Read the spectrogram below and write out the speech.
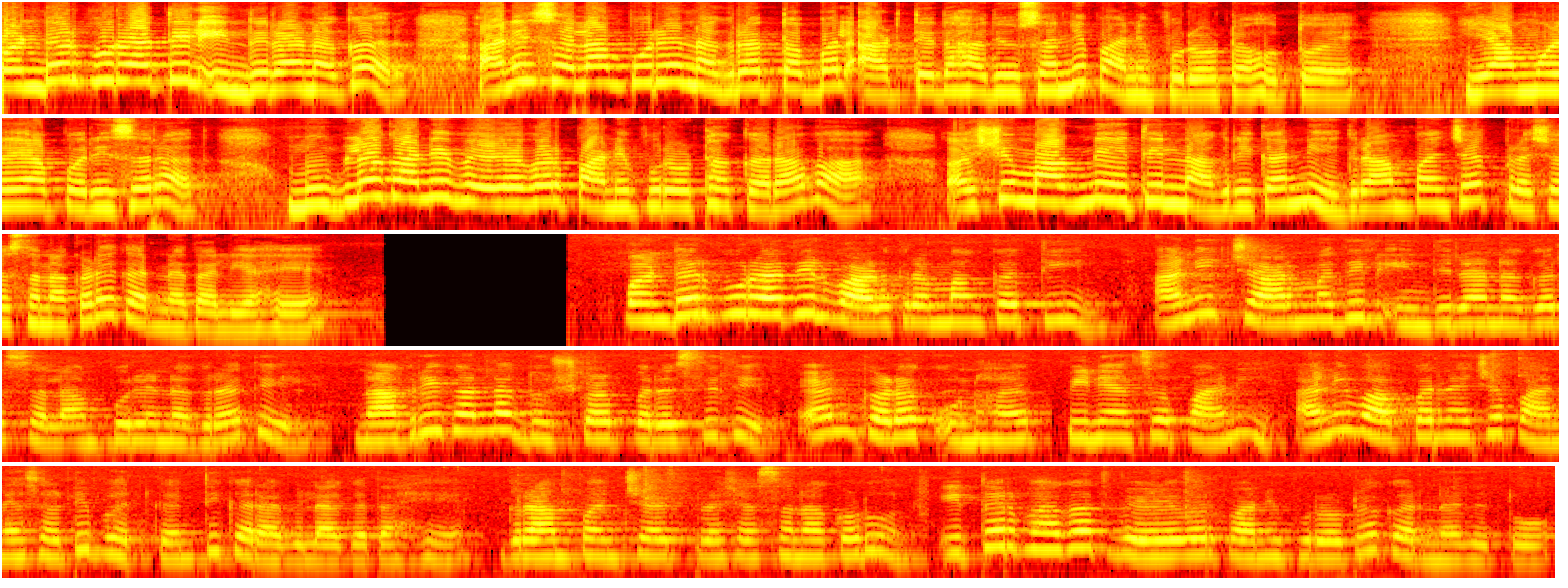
पंढरपुरातील इंदिरानगर आणि सलामपुरी नगरात तब्बल आठ ते दहा दिवसांनी पाणी पुरवठा होतोय. यामुळे या परिसरात मुबलक आणि वेळेवर पाणी पुरवठा करावा अशी मागणी येथील नागरिकांनी ग्रामपंचायत प्रशासनाकडे करण्यात आली आहे. पंढरपुरातील वार्ड क्रमांक तीन आणि चार मधील इंदिरानगर सलामपुरे नगरातील नागरिकांना दुष्काळ परिस्थितीत ऐन कडक उन्हाळ्यात पिण्याचं पाणी आणि वापरण्याच्या पाण्यासाठी भटकंती करावी लागत आहे. ग्रामपंचायत प्रशासनाकडून इतर भागात वेळेवर पाणी पुरवठा करण्यात येतो.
